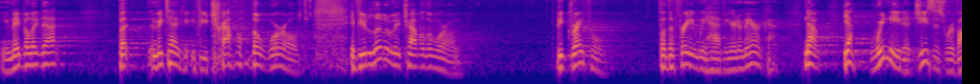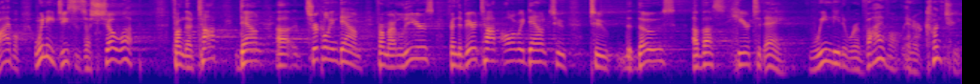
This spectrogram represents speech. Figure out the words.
You may believe that. But let me tell you, if you travel the world, if you literally travel the world, be grateful for the freedom we have here in America. Now, yeah, we need a Jesus revival. We need Jesus to show up from the top down, uh, down from our leaders, from the very top all the way down to, to the, those of us here today. We need a revival in our country.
